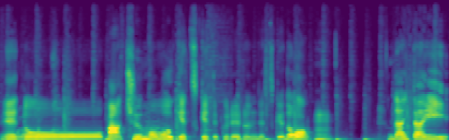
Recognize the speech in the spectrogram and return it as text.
えっ、先行だったのとまあ注文を受け付けてくれるんですけどかうんだいたい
